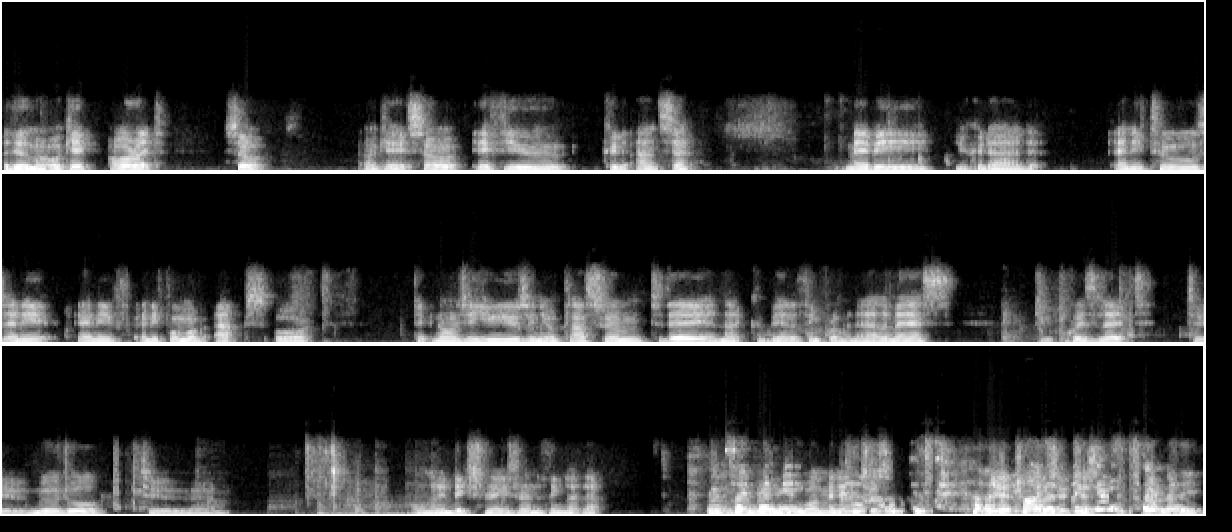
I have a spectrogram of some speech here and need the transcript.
At the moment. Okay, all right. So, okay, so if you could answer, maybe you could add any tools, any any any form of apps or technology you use in your classroom today, and that could be anything from an LMS to Quizlet to Moodle to um, online dictionaries or anything like that. There are so I'll give you many. One minute, just I'm Yeah, trying to think. just- There are so many.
